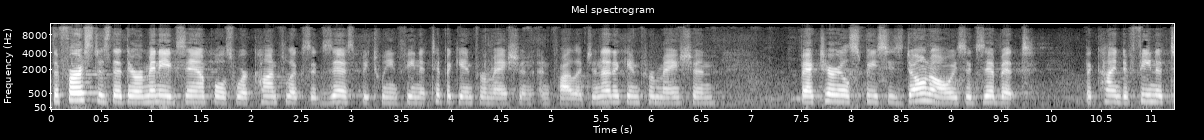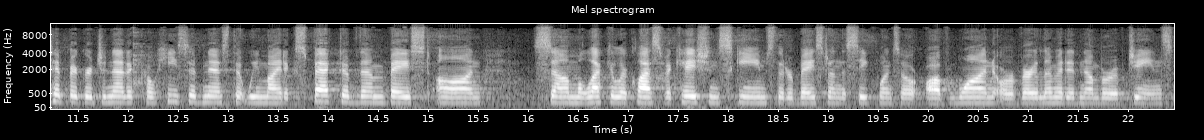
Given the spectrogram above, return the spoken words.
The first is that there are many examples where conflicts exist between phenotypic information and phylogenetic information. Bacterial species don't always exhibit the kind of phenotypic or genetic cohesiveness that we might expect of them based on some molecular classification schemes that are based on the sequence of one or a very limited number of genes.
